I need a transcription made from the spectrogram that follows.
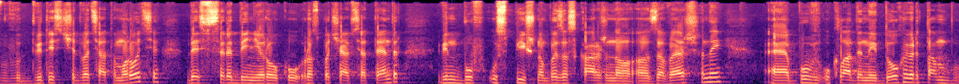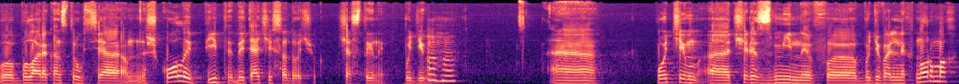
в 2020 році. Десь в середині року розпочався тендер. Він був успішно, безоскаржено е, завершений. Е, Був укладений договір. Там була реконструкція школи під дитячий садочок, частини будівлі. Е, Потім е, через зміни в е, будівельних нормах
